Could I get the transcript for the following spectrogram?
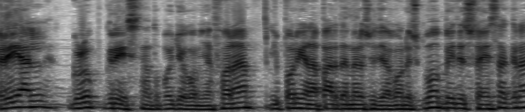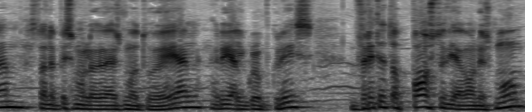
Real Group Greece, να το πω και εγώ μια φορά. Λοιπόν, για να πάρετε μέρος στο διαγωνισμό, μπείτε στο Instagram, στον επίσημο λογαριασμό του Real, Real Group Greece, βρείτε το post του διαγωνισμού,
